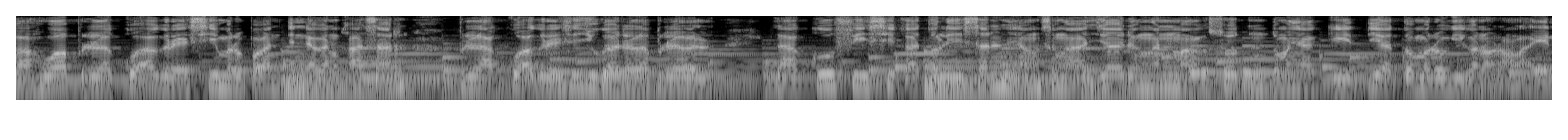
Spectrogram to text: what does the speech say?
bahwa perilaku agresi merupakan tindakan kasar. Perilaku agresi juga adalah perilaku laku fisik atau lisan yang sengaja dengan maksud untuk menyakiti atau merugikan orang lain.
